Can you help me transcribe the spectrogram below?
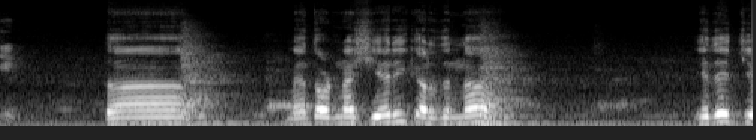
ਜੀ। ਤਾਂ ਮੈਂ ਤੁਹਾਡੇ ਨਾਲ ਸ਼ੇਅਰ ਹੀ ਕਰ ਦਿੰਨਾ। ਇਹਦੇ ਚ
